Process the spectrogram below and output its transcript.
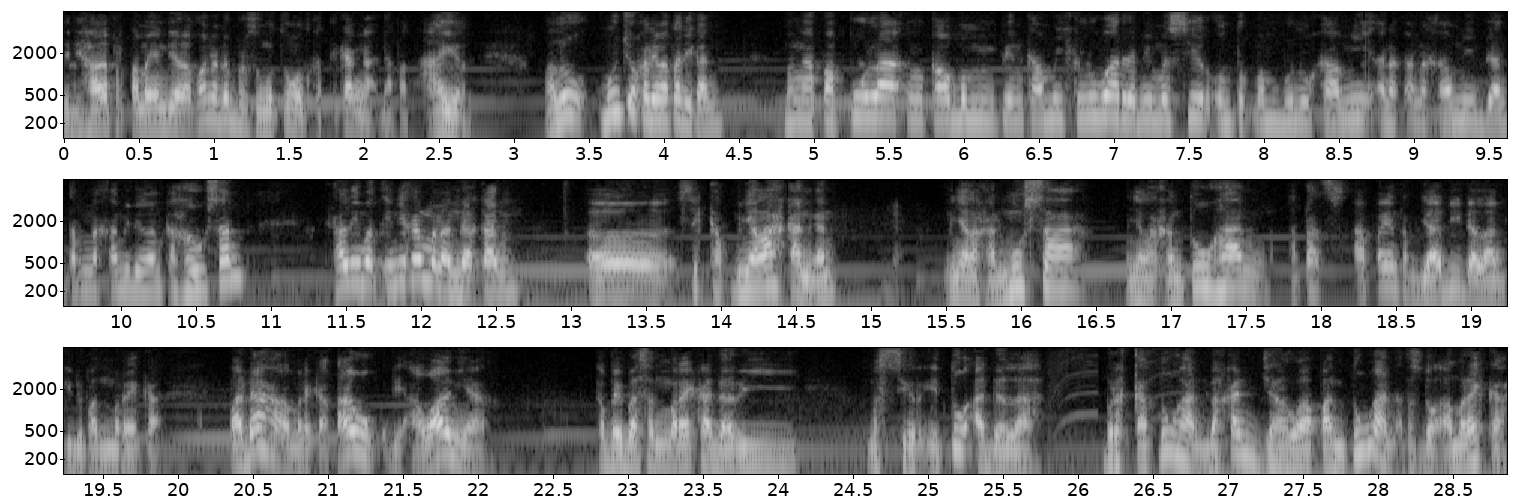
Jadi hal pertama yang dia lakukan adalah bersungut-sungut ketika nggak dapat air. Lalu muncul kalimat tadi kan, mengapa pula engkau memimpin kami keluar dari Mesir untuk membunuh kami, anak-anak kami dan ternak kami dengan kehausan? Kalimat ini kan menandakan uh, sikap menyalahkan kan, ya. menyalahkan Musa, menyalahkan Tuhan atas apa yang terjadi dalam kehidupan mereka. Padahal mereka tahu di awalnya kebebasan mereka dari Mesir itu adalah berkat Tuhan, bahkan jawaban Tuhan atas doa mereka.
